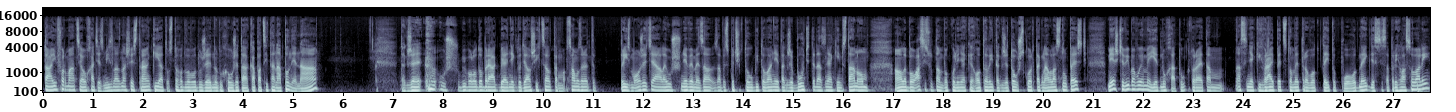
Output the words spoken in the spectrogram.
tá informácia o chate zmizla z našej stránky a to z toho dôvodu, že jednoducho už je tá kapacita naplnená. Takže už by bolo dobré, ak by aj niekto ďalší chcel. Tam samozrejme prísť môžete, ale už nevieme za, zabezpečiť to ubytovanie, takže buď teda s nejakým stanom, alebo asi sú tam v okolí nejaké hotely, takže to už skôr tak na vlastnú pesť. My ešte vybavujeme jednu chatu, ktorá je tam asi nejakých vraj 500 metrov od tejto pôvodnej, kde ste sa prihlasovali.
